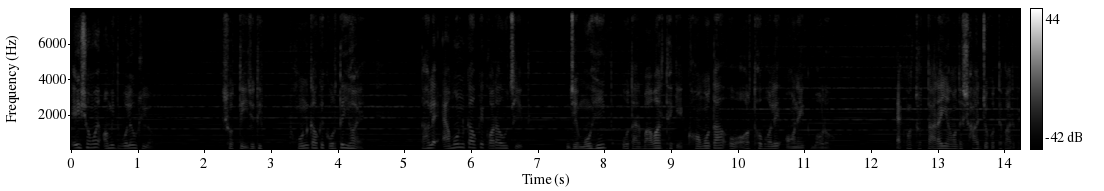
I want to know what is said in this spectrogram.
এই সময় অমিত বলে উঠল সত্যি যদি ফোন কাউকে করতেই হয়, তাহলে এমন কাউকে করা উচিত যে মোহিত ও তার বাবার থেকে ক্ষমতা ও অর্থ বলে অনেক বড়। একমাত্র তারাই আমাদের সাহায্য করতে পারবে।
